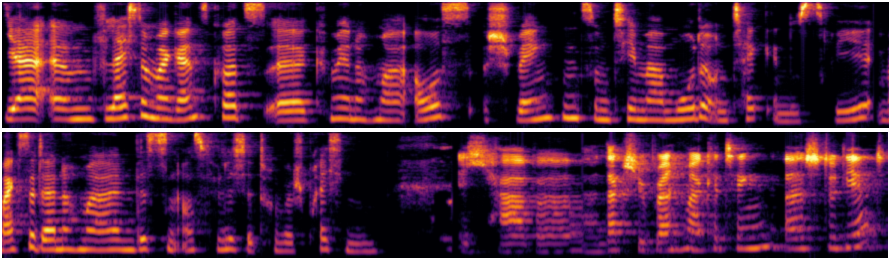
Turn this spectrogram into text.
Ja, ähm, vielleicht noch mal ganz kurz, äh, können wir noch mal ausschwenken zum Thema Mode- und Tech-Industrie. Magst du da noch mal ein bisschen ausführlicher drüber sprechen? Ich habe Luxury Brand Marketing äh, studiert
